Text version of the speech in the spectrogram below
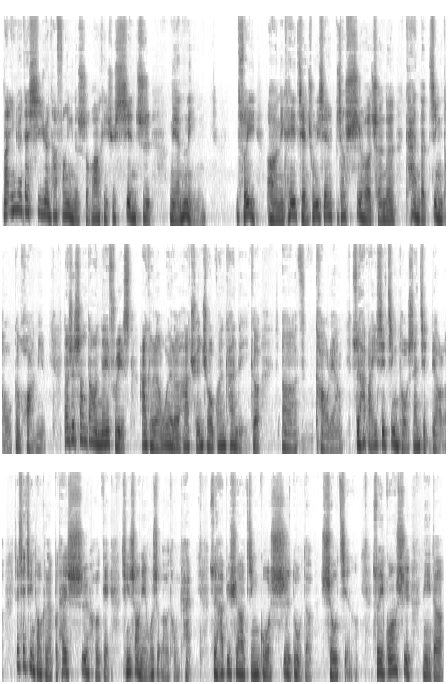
那音乐在戏院它放映的时候，它可以去限制年龄。所以，呃，你可以剪出一些比较适合成人看的镜头跟画面。但是上到 Netflix，它可能为了它全球观看的一个呃考量，所以他把一些镜头删减掉了。这些镜头可能不太适合给青少年或是儿童看，所以他必须要经过适度的修剪了。所以，光是你的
